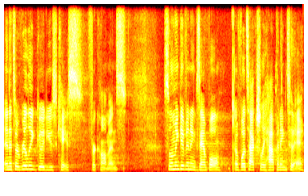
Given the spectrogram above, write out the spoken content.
And it's a really good use case for commons. So let me give an example of what's actually happening today.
